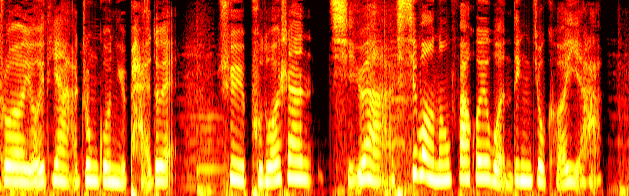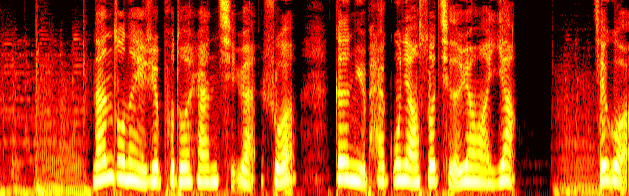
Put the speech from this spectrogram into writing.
说有一天啊，中国女排队去普陀山祈愿啊，希望能发挥稳定就可以哈。男足呢也去普陀山祈愿，说跟女排姑娘所起的愿望一样。结果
